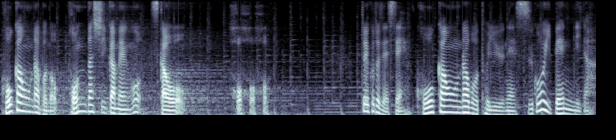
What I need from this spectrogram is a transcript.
効果音ラボのポン出し画面を使おう。ほほほ。ということでですね、効果音ラボというね、すごい便利な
